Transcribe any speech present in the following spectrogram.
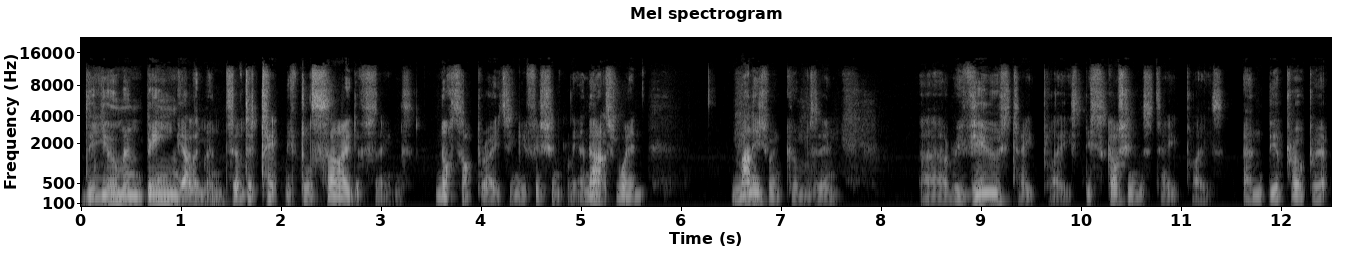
the human being element of the technical side of things not operating efficiently, and that's when management comes in, uh, reviews take place, discussions take place, and the appropriate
